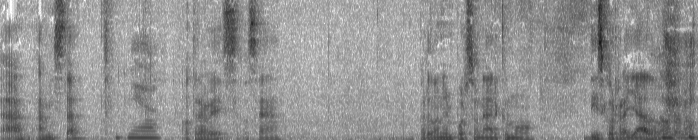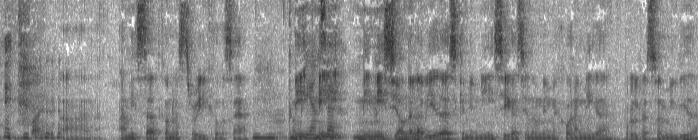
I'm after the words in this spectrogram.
Ah, amistad. Otra vez, o sea, perdonen por sonar como disco rayado, pero amistad con nuestro hijo, o sea, mi, mi, misión de la vida es que Mimi siga siendo mi mejor amiga por el resto de mi vida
